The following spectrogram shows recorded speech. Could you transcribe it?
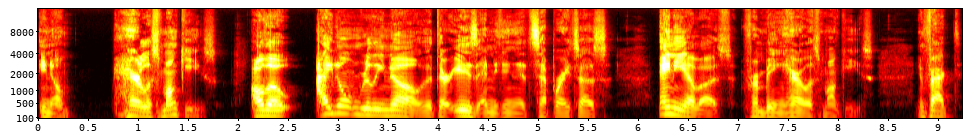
you know hairless monkeys. Although i don't really know that there is anything that separates us any of us from being hairless monkeys. In fact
